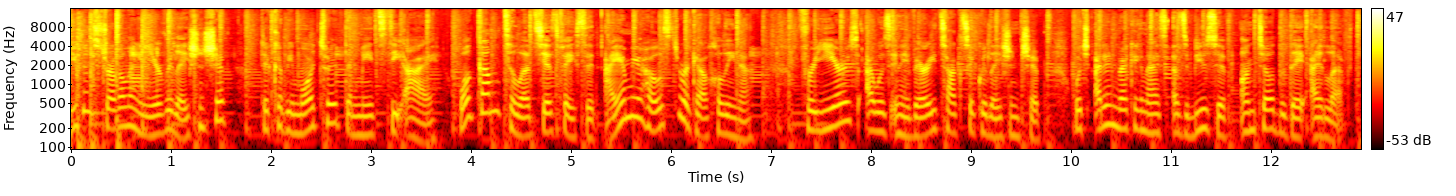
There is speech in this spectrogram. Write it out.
you been struggling in your relationship? There could be more to it than meets the eye. Welcome to Let's Just Face It. I am your host, Raquel Colina. For years, I was in a very toxic relationship, which I didn't recognize as abusive until the day I left.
